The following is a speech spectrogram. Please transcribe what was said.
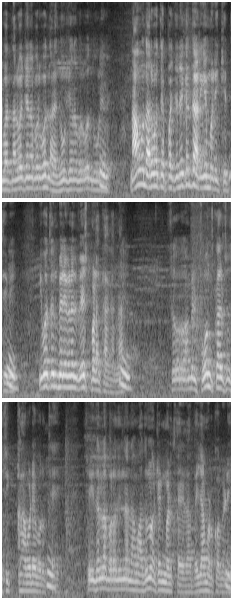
ಇವತ್ತು ನಲ್ವತ್ತು ಜನ ಬರ್ಬೋದು ನಾಳೆ ನೂರು ಜನ ಬರ್ಬೋದು ನೂರು ನಾವು ಒಂದು ಅರವತ್ತು ಎಪ್ಪತ್ತು ಜನಕ್ಕೆ ಅಂತ ಅಡುಗೆ ಮಾಡಿಕ್ಕಿರ್ತೀವಿ ಇವತ್ತಿನ ಬೆಲೆಗಳಲ್ಲಿ ವೇಸ್ಟ್ ಮಾಡೋಕ್ಕಾಗಲ್ಲ. ಸೊ ಆಮೇಲೆ ಫೋನ್ಸ್ ಕಾಲ್ಸು ಸಿಕ್ಕಾಬಡೆ ಬರುತ್ತೆ. ಸೊ ಇದೆಲ್ಲ ಬರೋದ್ರಿಂದ ನಾವು ಅದನ್ನು ಅಟೆಂಡ್ ಮಾಡ್ತಾ ಇಲ್ಲ. ಬೇಜಾರು ಮಾಡ್ಕೋಬೇಡಿ.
